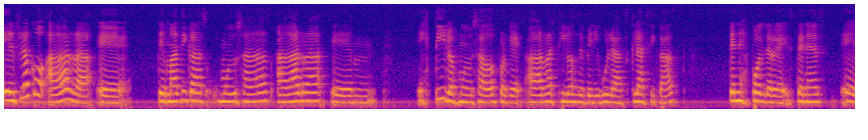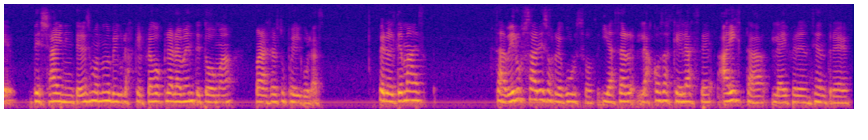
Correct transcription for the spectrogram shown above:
el flaco agarra eh, temáticas muy usadas, agarra em, estilos muy usados, porque agarra estilos de películas clásicas. Tenés Poltergeist, tenés eh, The Shining, tenés un montón de películas que el flaco claramente toma para hacer sus películas. Pero el tema es saber usar esos recursos y hacer las cosas que él hace. Ahí está la diferencia entre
